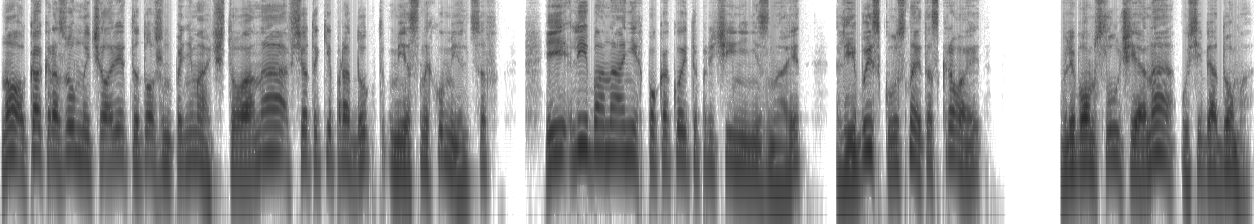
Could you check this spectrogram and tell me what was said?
но как разумный человек ты должен понимать, что она все-таки продукт местных умельцев, и либо она о них по какой-то причине не знает, либо искусно это скрывает. В любом случае она у себя дома.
